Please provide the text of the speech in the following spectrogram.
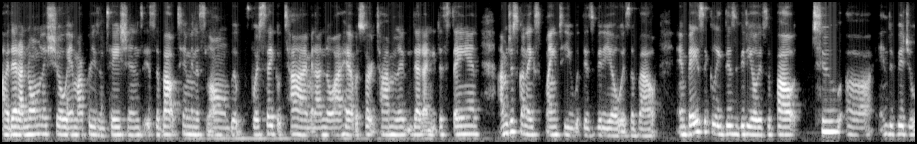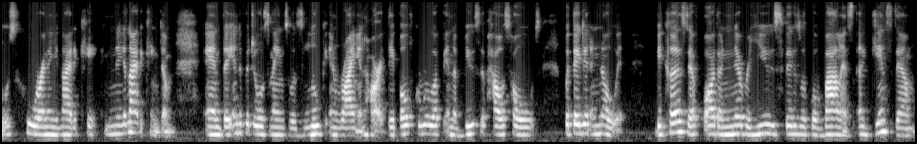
uh, that I normally show in my presentations. It's about 10 minutes long, but for sake of time, and I know I have a certain time that I need to stay in, I'm just going to explain to you what this video is about. And basically, this video is about two uh, individuals who were in the United, Ki in the United Kingdom. And the individuals' names was Luke and Ryan Hart. They both grew up in abusive households, but they didn't know it. Because their father never used physical violence against them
